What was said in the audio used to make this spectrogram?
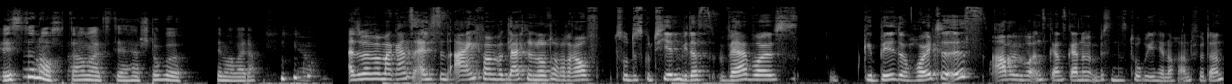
Weißt du noch, damals der Herr Stubbe. Immer weiter. Also wenn wir mal ganz ehrlich sind, eigentlich wollen wir gleich nur noch darauf zu diskutieren, wie das Werwolfsgebilde heute ist. Aber wir wollen uns ganz gerne mit ein bisschen Historie hier noch anfüttern.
